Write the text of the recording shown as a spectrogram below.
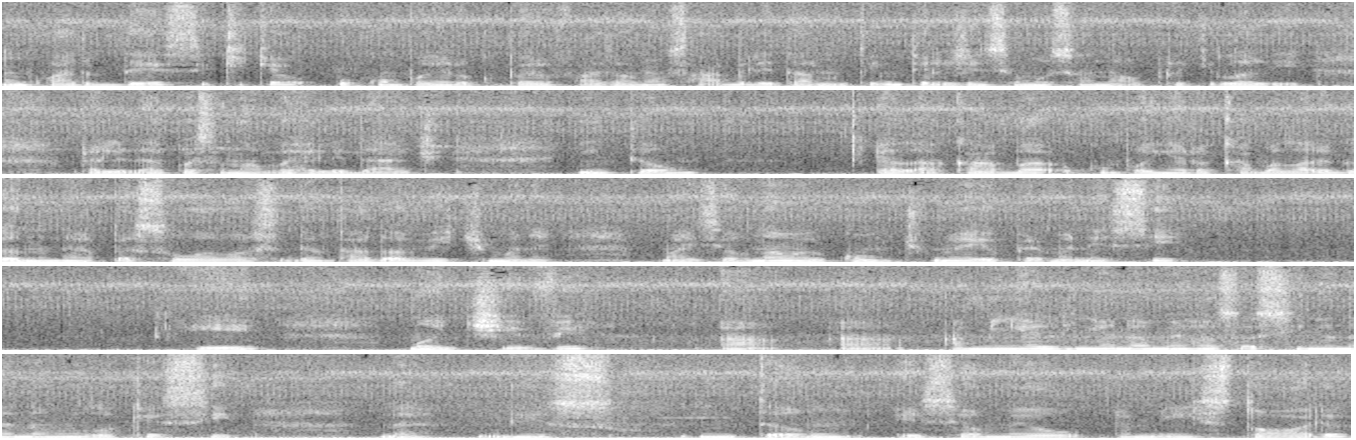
num quadro desse, o que, que o companheiro copeiro faz? Ela não sabe lidar, não tem inteligência emocional para aquilo ali, para lidar com essa nova realidade. Então, ela acaba, o companheiro acaba largando né, a pessoa, o acidentado, a vítima, né? Mas eu não, eu continuei, eu permaneci. E mantive a, a, a minha linha, né, o meu raciocínio, né, não enlouqueci, né, nisso. Então, esse é o meu, a minha história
